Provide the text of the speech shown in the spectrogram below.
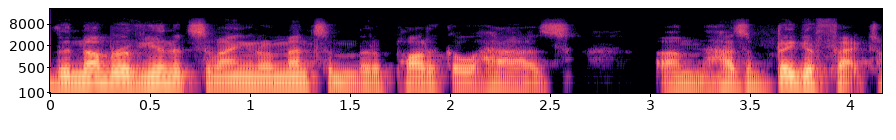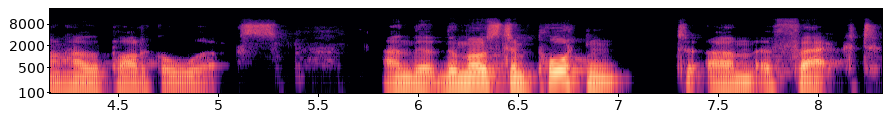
the number of units of angular momentum that a particle has um, has a big effect on how the particle works. And the, the most important um, effect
